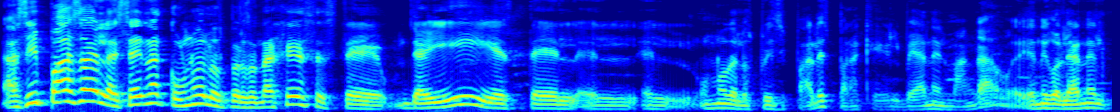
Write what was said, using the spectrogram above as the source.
Así pasa la escena con uno de los personajes, este, de ahí, este, el, el, el uno de los principales, para que vean el manga, digo, lean el,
